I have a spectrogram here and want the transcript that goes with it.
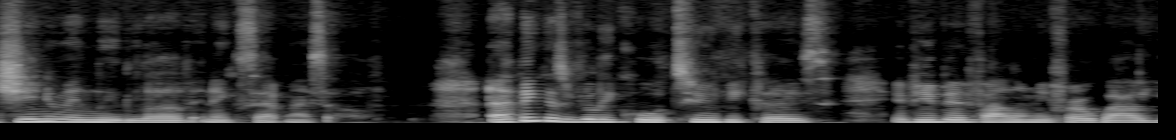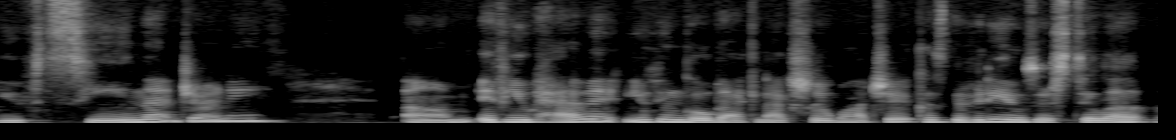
genuinely love and accept myself. And I think it's really cool too because if you've been following me for a while, you've seen that journey. Um, if you haven't, you can go back and actually watch it because the videos are still up.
